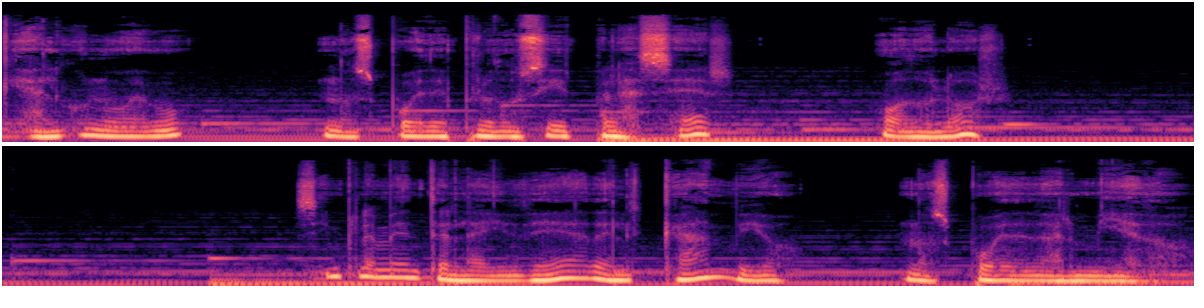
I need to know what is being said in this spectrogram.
que algo nuevo nos puede producir placer o dolor. Simplemente la idea del cambio nos puede dar miedo.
